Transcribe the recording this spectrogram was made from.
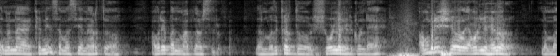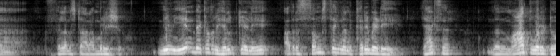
ಸೊ ನನ್ನ ಕಣ್ಣಿನ ಸಮಸ್ಯೆಯನ್ನು ಅರ್ತು ಅವರೇ ಬಂದು ಮಾತನಾಡಿಸಿದ್ರು. ನಾನು ಮಧುಕರ್ದು ಶೋಲ್ಡರ್ ಹಿಡ್ಕೊಂಡೆ. ಅಂಬರೀಷ್ ಯಾವಾಗಲೂ ಹೇಳೋರು, ನಮ್ಮ ಫಿಲಮ್ ಸ್ಟಾರ್ ಅಂಬರೀಷ್, ನೀವು ಏನು ಬೇಕಾದರೂ ಹೆಲ್ಪ್ ಕೇಳಿ, ಅದರ ಸಂಸ್ಥೆಗೆ ನಾನು ಕರಿಬೇಡಿ. ಯಾಕೆ ಸರ್ ನನ್ನ ಮಾತು ಹೊರಟು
